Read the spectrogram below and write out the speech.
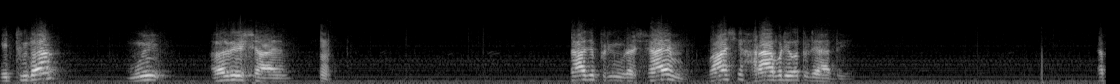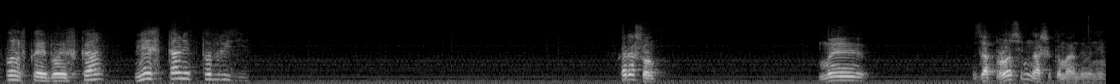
И туда мы решаем. Даже превращаем ваши храбрые отряды. Японские войска не станет повредить. Хорошо. Мы запросим наше командование.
